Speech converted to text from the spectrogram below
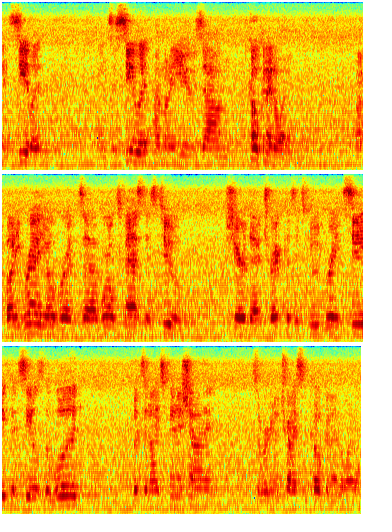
and seal it. And to seal it, I'm going to use um, coconut oil. My buddy Ray over at uh, World's Fastest 2 shared that trick because it's food grade safe. It seals the wood, puts a nice finish on it. So we're going to try some coconut oil.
